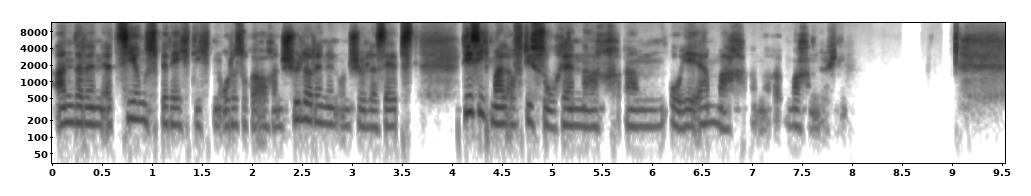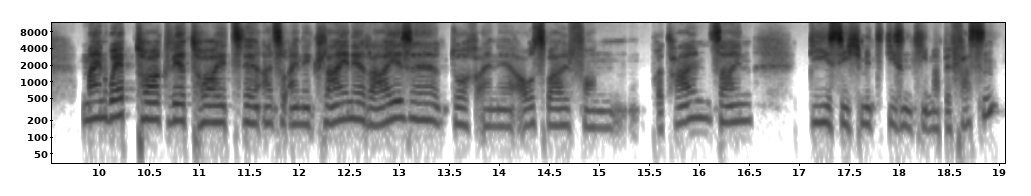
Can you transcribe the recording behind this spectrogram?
anderen Erziehungsberechtigten oder sogar auch an Schülerinnen und Schüler selbst, die sich mal auf die Suche nach ähm, OER mach, machen möchten. Mein Web-Talk wird heute also eine kleine Reise durch eine Auswahl von Portalen sein, die sich mit diesem Thema befassen.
